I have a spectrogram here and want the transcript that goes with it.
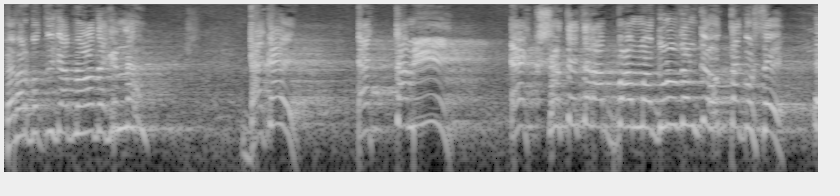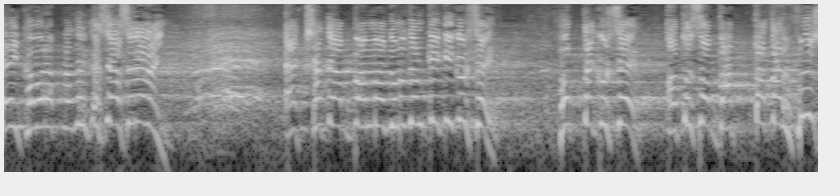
পেপার পত্রিকা আপনারা দেখেন না? ঢাকায় একটা মেয়ে একসাথে তার আব্বা আম্মা দুজনকে হত্যা করছে। এই খবর আপনাদের কাছে আছে না নাই? একসাথে আব্বা আম্মা দুজনকে কি করছে? হত্যা করছে। অথচ বাপ্পা তার পুলিশ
